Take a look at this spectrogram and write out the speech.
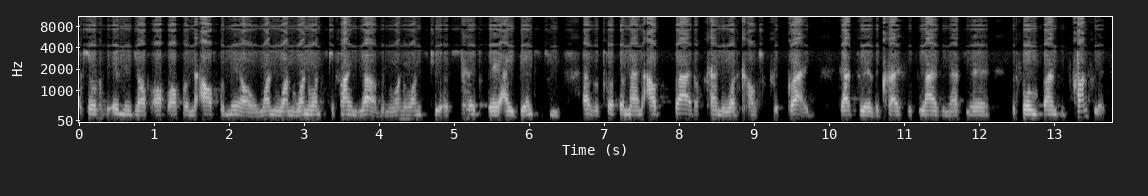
a sort of image of, of, of an alpha male. One, one, one wants to find love and one wants to assert their identity as a Xhosa man outside of kind of what culture prescribes. That's where the crisis lies and that's where the film finds its conflict.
